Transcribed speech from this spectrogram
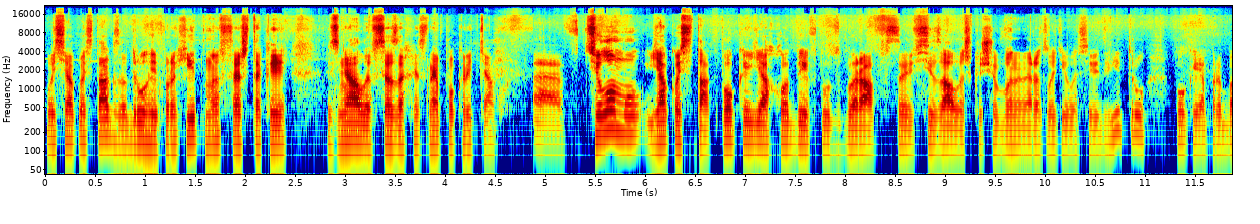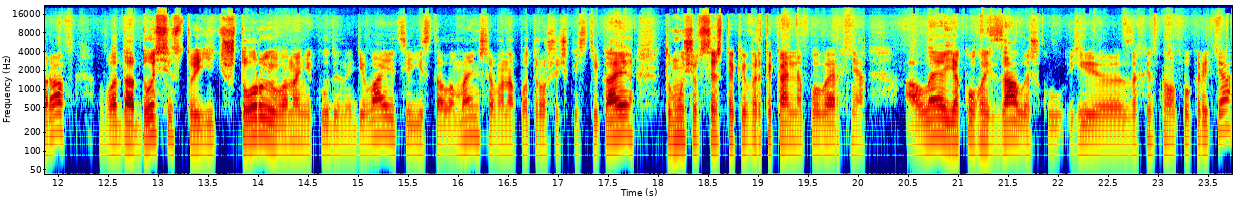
Ось якось так. За другий прохід ми все ж таки зняли все захисне покриття. Е, В цілому, якось так. Поки я ходив тут, збирав всі залишки, щоб вони не розлетілися від вітру. Поки я прибирав, вода досі стоїть шторою, вона нікуди не дівається, її стало менше, вона потрошечки стікає, тому що все ж таки вертикальна поверхня. Але якогось залишку гі- захисного покриття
